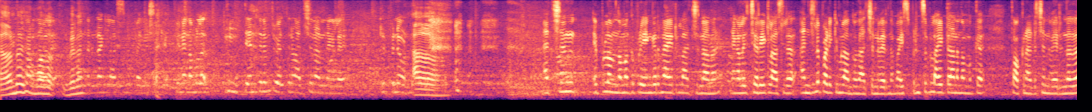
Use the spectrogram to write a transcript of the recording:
അതുകൊണ്ട് ഞാൻ വന്നു ഇവന് പിന്നെ നമ്മൾ ടെൻത്തിനും ട്വൽത്തിനും അച്ഛനാണ് ഞങ്ങളെ ട്രിപ്പിനും അച്ഛൻ എപ്പോഴും നമുക്ക് പ്രിയങ്കരനായിട്ടുള്ള അച്ഛനാണ് ഞങ്ങൾ ചെറിയ ക്ലാസ്സിൽ അഞ്ചിൽ പഠിക്കുമ്പോഴാണ് തോന്നുന്നത് അച്ഛൻ വരുന്നത് വൈസ് പ്രിൻസിപ്പളായിട്ടാണ് നമുക്ക് അച്ഛൻ വരുന്നത്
